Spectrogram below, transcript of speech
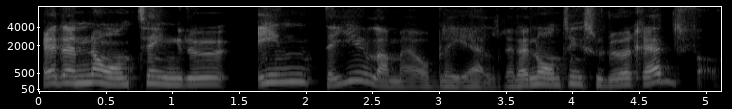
Är det någonting du inte gillar med att bli äldre? Är det någonting som du är rädd för?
